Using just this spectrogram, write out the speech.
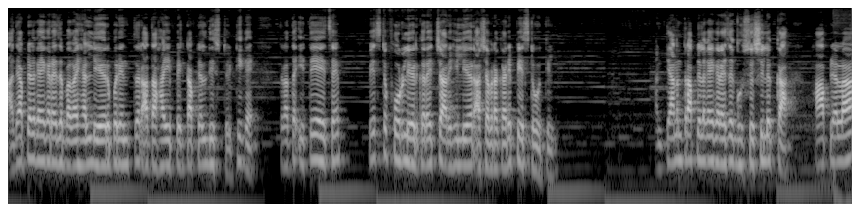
आधी आपल्याला काय करायचं बघा ह्या लेअरपर्यंत तर आता हा इफेक्ट आपल्याला दिसतोय ठीक आहे? तर आता इथे यायचं आहे पेस्ट फोर लेअर करायचे चारही लेअर अशा प्रकारे पेस्ट होतील. आणि त्यानंतर आपल्याला काय करायचं आहे घुसशील का? हा आपल्याला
